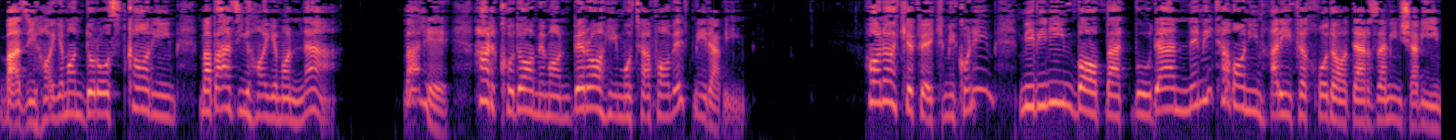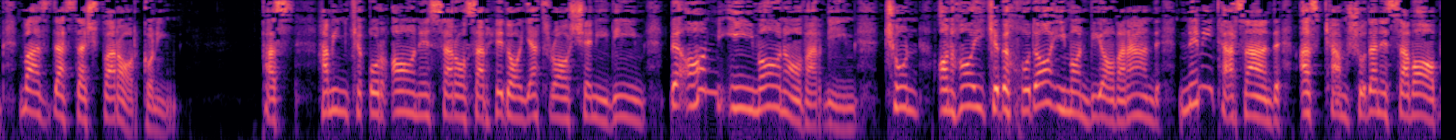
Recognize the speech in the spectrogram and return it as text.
بعضی هایمان درست کاریم و بعضی هایمان نه. بله، هر کداممان به راهی متفاوت می رویم. حالا که فکر می کنیم می بینیم با بد بودن نمی توانیم حریف خدا در زمین شویم و از دستش فرار کنیم. پس همین که قرآن سراسر هدایت را شنیدیم به آن ایمان آوردیم. چون آنهایی که به خدا ایمان بیاورند نمی ترسند از کم شدن ثواب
